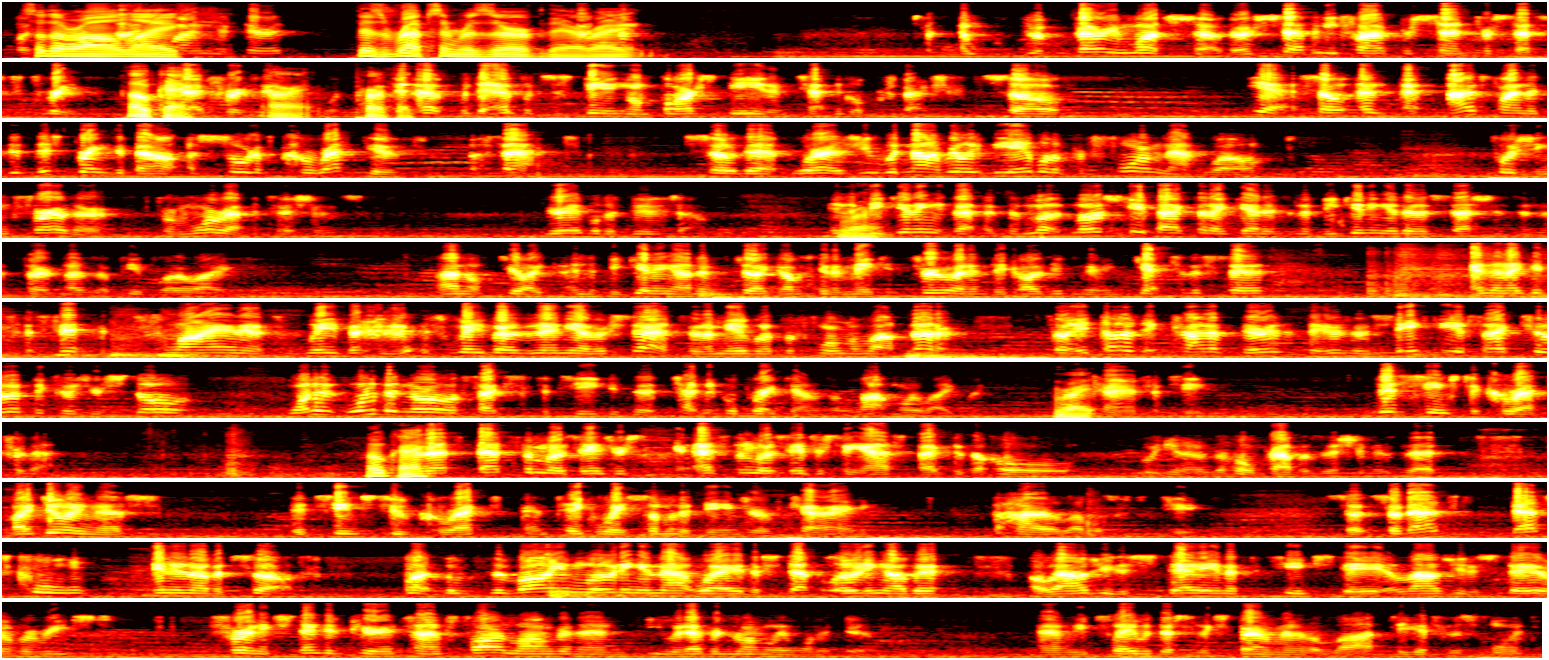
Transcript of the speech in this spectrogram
But So they're all I like, there's reps in reserve there, right? very much so. They're 75% for sets of three. Okay. Okay, for example, All right. Perfect. With the, with the emphasis being on bar speed and technical perfection. So, yeah. So, and, and I find that this brings about a sort of corrective effect, so that whereas you would not really be able to perform that well, pushing further for more repetitions, you're able to do so. In the beginning, the, the mo- most feedback that I get is in the beginning of those sessions in the third meso, people are like, I don't feel like in the beginning I didn't feel like I was going to make it through. I didn't think I was even going to get to the fifth. And then I get to the fifth, and it's flying, and it's way better. It's way better than any other sets, and I'm able to perform a lot better. So it does. It kind of there is there's a safety effect to it because you're still one of one of the neural effects of fatigue is that technical breakdown is a lot more likely Right. carrying fatigue. This seems to correct for that. Okay. So that's that's the most interesting. That's the most interesting aspect of the whole, you know, the whole proposition is that by doing this, it seems to correct and take away some of the danger of carrying the higher levels of fatigue. So so that's that's cool in and of itself. But the, the volume loading in that way, the step loading of it, allows you to stay in a fatigue state, allows you to stay overreached for an extended period of time, far longer than you would ever normally want to do. And we played with this and experimented a lot to get to this point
